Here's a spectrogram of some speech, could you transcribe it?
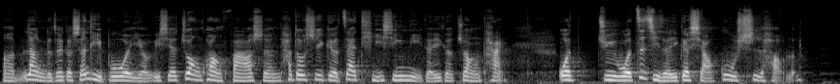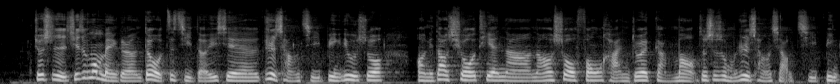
呃让你的这个身体部位有一些状况发生，它都是一个在提醒你的一个状态。我举我自己的一个小故事好了。就是其实我们每个人都有自己的一些日常疾病，例如说哦，你到秋天啊，然后受风寒，你就会感冒，这就是我们日常小疾病。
